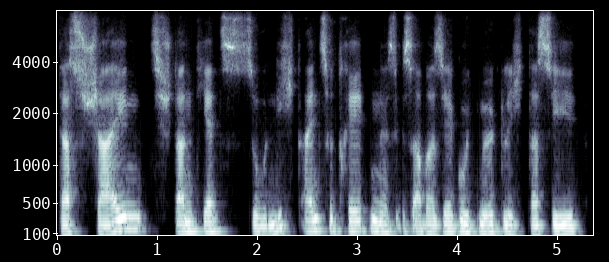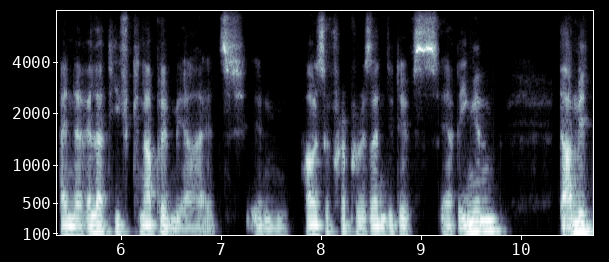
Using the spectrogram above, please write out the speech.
Das scheint, stand jetzt so nicht einzutreten. Es ist aber sehr gut möglich, dass sie eine relativ knappe Mehrheit im House of Representatives erringen. Damit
